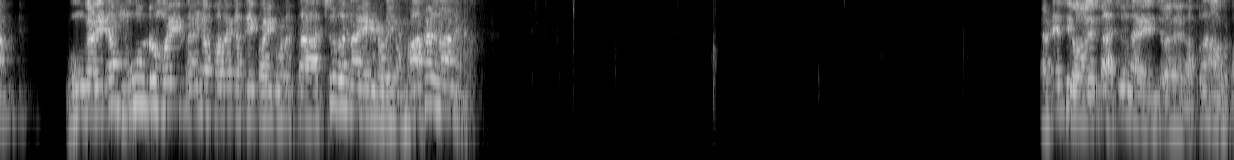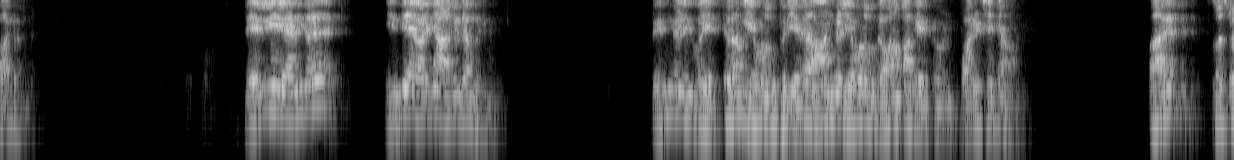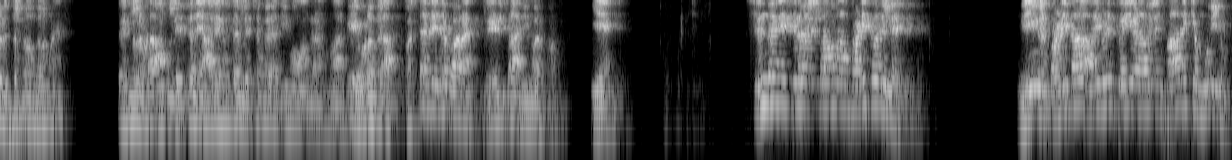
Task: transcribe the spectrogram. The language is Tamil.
உங்களிடம் மூன்று முறை தங்க பதக்கத்தை பறிகொடுத்த அச்சுதன் நாயகனுடைய மகள் நான் கடைசி ஓவர்ல அச்சுதன் நாயகன் வர்றாரு. அப்பதான் நான் அவரை பாக்குறேன் டெல்லியில இருந்து இந்தியா வரைக்கும் அழுதுகிட்டே இருக்கு பெண்களினுடைய திறமை எவ்வளவு பெரியது ஆண்கள் எவ்வளவு கவனமாக இருக்க வேண்டும் பரீட்சைக்கும் பாரு பிளஸ் டூ ரிசல்ட் வந்தோடனே பெண்களை விட ஆண்கள் எத்தனை ஆயிரம் பேர் லட்சம் பேர் அதிகமா வாங்குறாங்க மார்க் எவ்வளவு பேர் பர்சன்டேஜா பாருங்க லேடிஸ் தான் அதிகமா இருப்பாங்க. ஏன்? சிந்தனை சிதறல் இல்லாமல் நாம் படிப்பதில்லை. நீங்கள் படித்தால் அதை விட பெரிய அளவில் சாதிக்க முடியும்.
